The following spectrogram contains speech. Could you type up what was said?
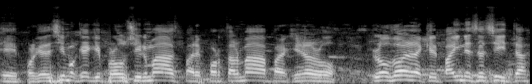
Eh, porque decimos que hay que producir más para exportar más, para generar los, dólares que el país necesita.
